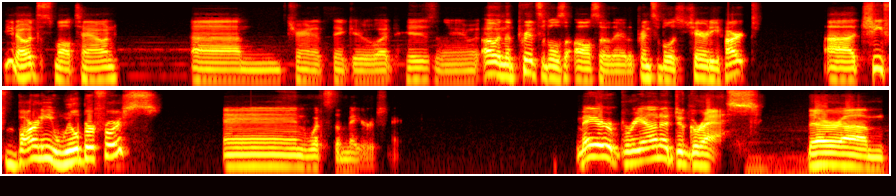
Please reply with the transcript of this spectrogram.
you know it's a small town. Um, trying to think of what his name. Was. Oh, and the principal's also there. The principal is Charity Hart, uh, Chief Barney Wilberforce, and what's the mayor's name? Mayor Brianna DeGrasse. They're um,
